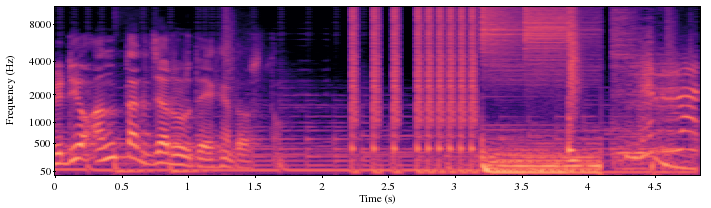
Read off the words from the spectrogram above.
वीडियो अंत तक ज़रूर देखें दोस्तों। मेरा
